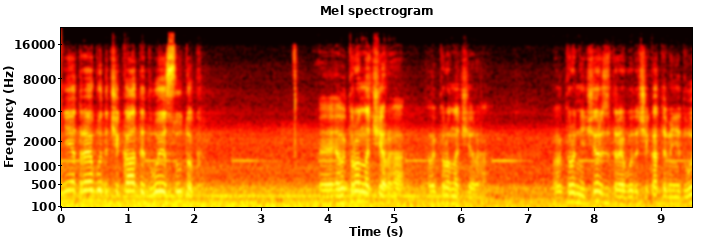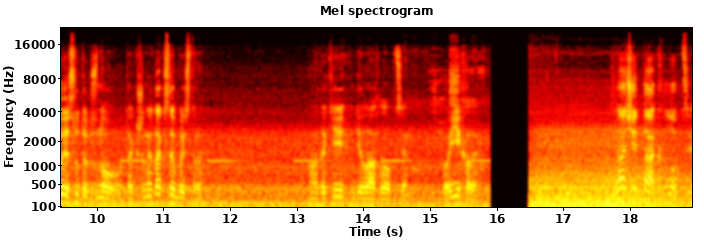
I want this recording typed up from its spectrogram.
Ні, треба буде чекати двоє суток. Е, Електронна черга. Електронна черга. Електронній черзі треба буде чекати мені двоє суток знову. Так що не так все швидко. Отакі діла, хлопці. Поїхали. Значить так, хлопці.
